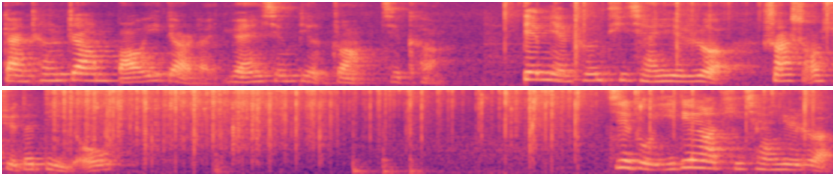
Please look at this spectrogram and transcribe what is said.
擀成这样薄一点的圆形饼状即可。电饼铛提前预热，刷少许的底油。记住，一定要提前预热。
